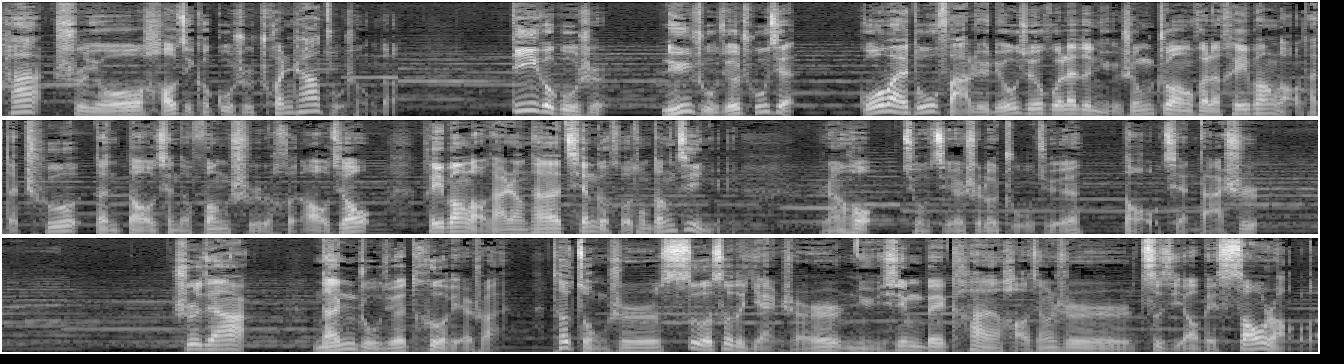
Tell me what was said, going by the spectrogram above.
它是由好几个故事穿插组成的。第一个故事，女主角出现，国外读法律留学回来的女生撞坏了黑帮老大的车，但道歉的方式很傲娇，黑帮老大让她签个合同当妓女，然后就结识了主角道歉大师。事件二，男主角特别帅，他总是涩涩的眼神女性被看好像是自己要被骚扰了，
